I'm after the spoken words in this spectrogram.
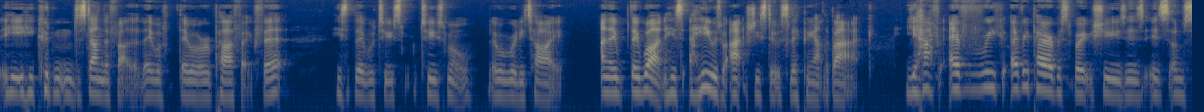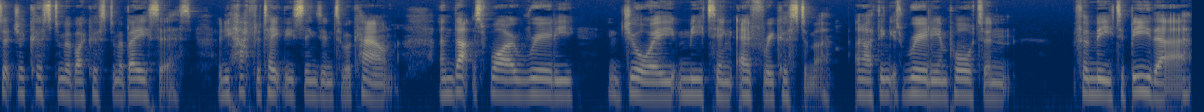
he, he couldn't understand the fact that they were they were a perfect fit. He said they were too too small. They were really tight, and they they weren't. His he was actually still slipping out the back. You have every every pair of bespoke shoes is is on such a customer by customer basis, and you have to take these things into account. And that's why I really enjoy meeting every customer. And I think it's really important for me to be there.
